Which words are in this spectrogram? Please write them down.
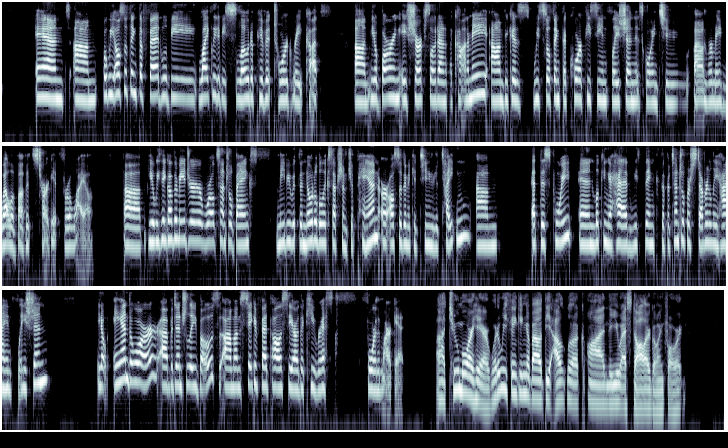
And, um, but we also think the Fed will be likely to be slow to pivot toward rate cuts. Um, you know, barring a sharp slowdown in the economy, um, because we still think that core PC inflation is going to um, remain well above its target for a while. Uh, you know, we think other major world central banks, maybe with the notable exception of Japan, are also going to continue to tighten um, at this point. And looking ahead, we think the potential for stubbornly high inflation, you know, and or uh, potentially both um, mistaken Fed policy are the key risks for the market. Uh, two more here. What are we thinking about the outlook on the US dollar going forward?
